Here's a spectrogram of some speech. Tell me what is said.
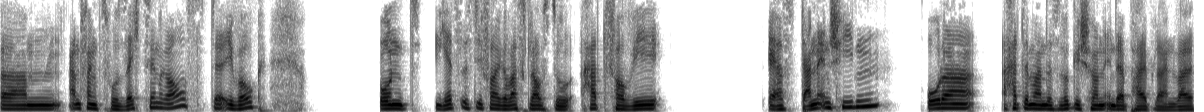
ähm, Anfang 2016 raus, der Evoque. Und jetzt ist die Frage, was glaubst du, hat VW erst dann entschieden oder hatte man das wirklich schon in der Pipeline? Weil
